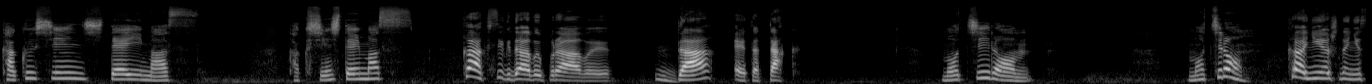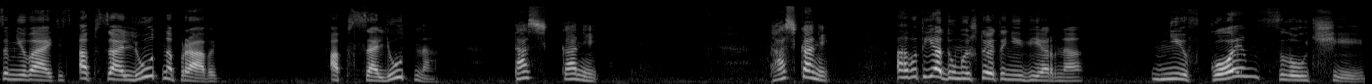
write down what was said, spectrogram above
確信しています確信しています Как всегда, вы правы. Да, это так. もちろんもちろん Конечно, не сомневайтесь. Абсолютно правы. Абсолютно. 確かに確かに А вот я думаю, что это неверно. Ни в коем случае.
